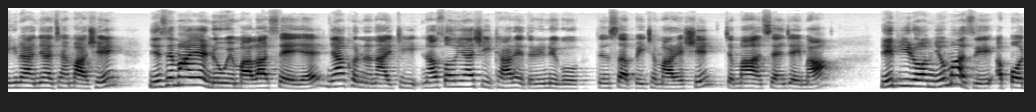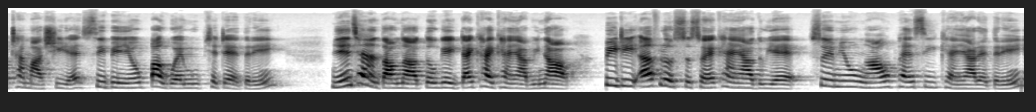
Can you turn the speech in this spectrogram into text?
င်္ဂလာညချမ်းပါရှင်မြစမရဲ့နိုဝင်ဘာလ10ရက်ည9:00နာရီထိနောက်ဆုံးရရှိထားတဲ့သတင်းတွေကိုတင်ဆက်ပေးချင်ပါတယ်ရှင်ကျွန်မစန်းချိန်ပါနေပြည်တော်မြို့မဈေးအပေါ်ထပ်မှာရှိတဲ့စီပင်ယုံပောက်ကွဲမှုဖြစ်တဲ့သတင်းမြင်းချန်တောင်းတာတိုဂိတ်တိုက်ခိုက်ခံရပြီးနောက် PDF လို့ဆွဆွဲခံရသူရဲ့ဆွေမျိုးငောင်းဖမ်းဆီးခံရတဲ့သတင်း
